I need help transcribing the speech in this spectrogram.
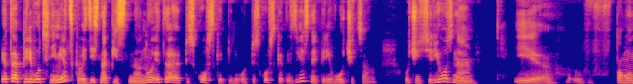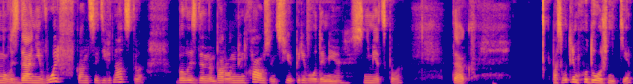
Это перевод с немецкого, здесь написано, но это Песковский перевод. Песковская – это известная переводчица, очень серьезная. И, по-моему, в издании «Вольф» в конце 19 был издан барон Мюнхгаузен с ее переводами с немецкого. Так, посмотрим художники.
